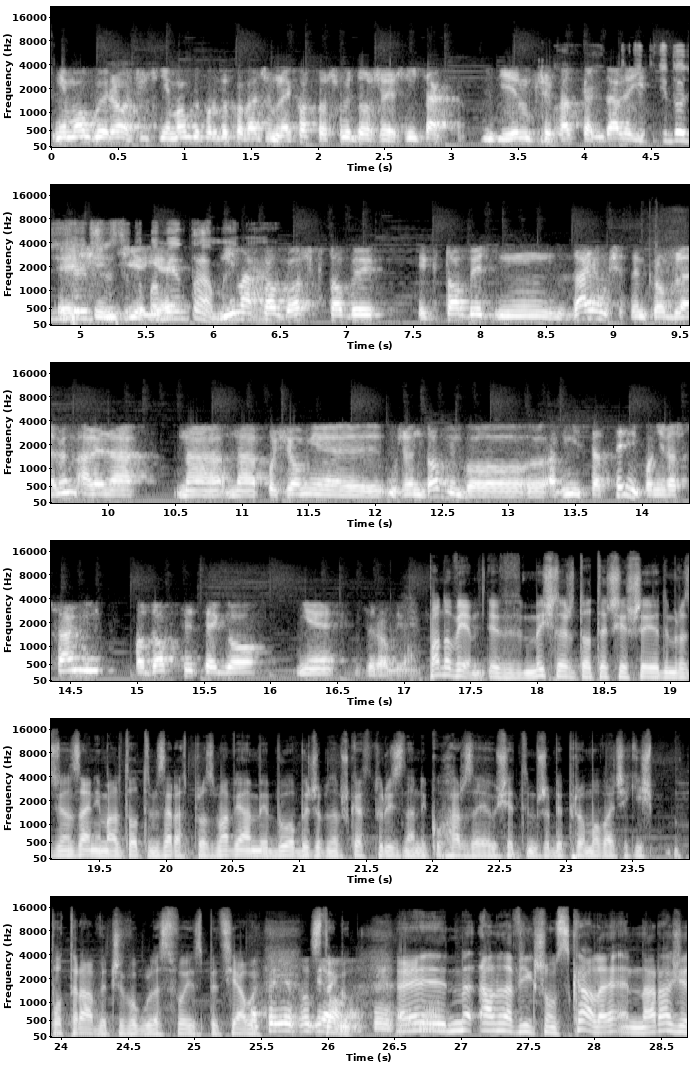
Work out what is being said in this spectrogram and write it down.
nie mogły rodzić, nie mogły produkować mleko, to szły do rzeźni, tak w wielu przypadkach dalej I do dzisiaj e, się dzieje. pamiętamy. Nie ma kogoś, kto by, kto by mm, zajął się tym problemem, ale na, na, na poziomie urzędowym, bo administracyjnym, ponieważ sami hodowcy tego nie zrobią. Panowie, y, myślę, że to też jeszcze jednym rozwiązaniem, ale to o tym zaraz porozmawiamy, byłoby, żeby na przykład któryś znany kucharz zajął się tym, żeby promować jakieś potrawy, czy w ogóle swoje specjały. A to jest z tego. robione, to jest E, robione. na- ale na większą skalę. Na razie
